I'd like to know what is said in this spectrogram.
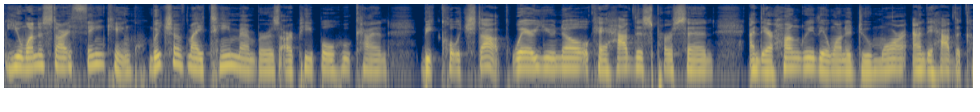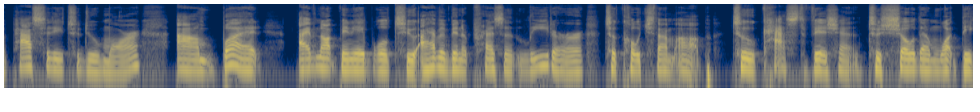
you want to start thinking which of my team members are people who can be coached up where you know okay have this person and they're hungry they want to do more and they have the capacity to do more um, but I've not been able to, I haven't been a present leader to coach them up to cast vision, to show them what they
